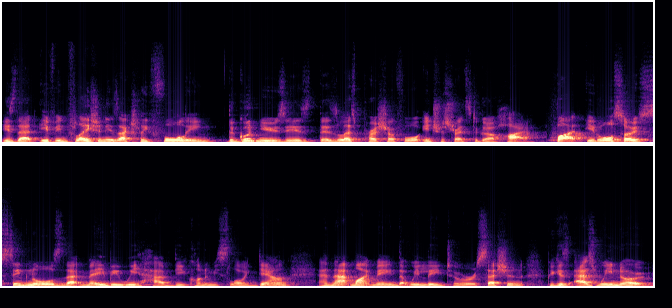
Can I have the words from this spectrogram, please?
is that if inflation is actually falling, the good news is there's less pressure for interest rates to go higher. But it also signals that maybe we have the economy slowing down, and that might mean that we lead to a recession because, as we know,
